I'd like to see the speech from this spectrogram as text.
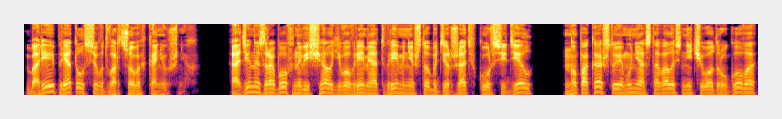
Борей прятался в дворцовых конюшнях. Один из рабов навещал его время от времени, чтобы держать в курсе дел, но пока что ему не оставалось ничего другого,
